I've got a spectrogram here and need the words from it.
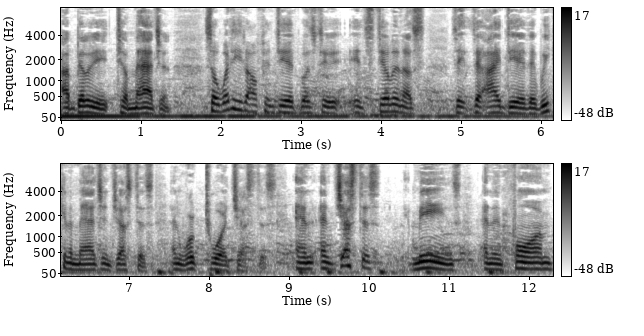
ability to imagine. So what he often did was to instill in us the, the idea that we can imagine justice and work toward justice. And and justice means an informed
